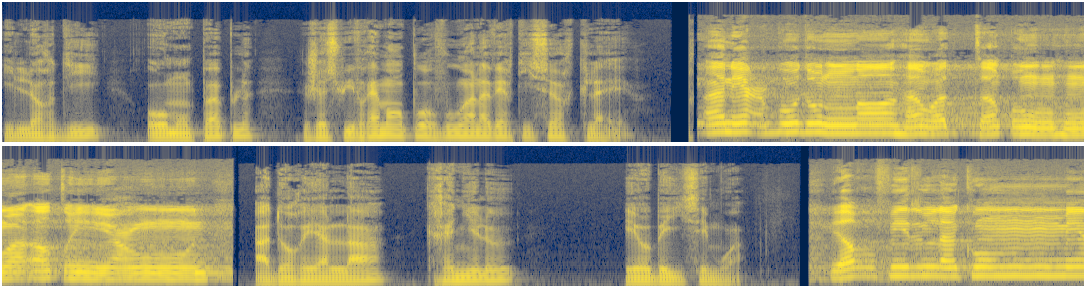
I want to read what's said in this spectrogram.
Il leur dit, Ô mon peuple, je suis vraiment pour vous un avertisseur clair. Adorez Allah, craignez-le et obéissez-moi. يغفر لكم من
